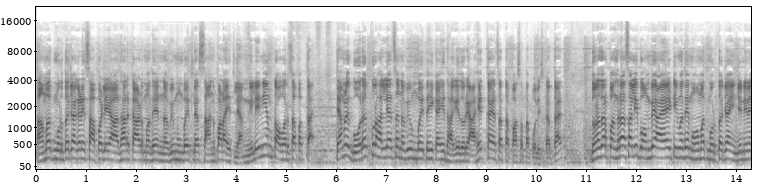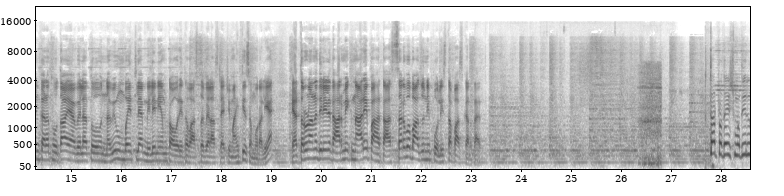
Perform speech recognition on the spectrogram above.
अहमद मुर्तजाकडे सापडलेल्या आधार कार्डमध्ये नवी मुंबईतल्या सानपाडा इथल्या मिलेनियम टॉवरचा पत्ता आहे. त्यामुळे गोरखपूर हल्ल्याचं नवी मुंबईतही काही धागेदोरे आहेत का याचा तपास आता पोलीस करतायत. दोन हजार पंधरा साली बॉम्बे आय आय टीमध्ये मोहम्मद मुर्तजा इंजिनिअरिंग करत होता. यावेळेला तो नवी मुंबईतल्या मिलेनियम टॉवर इथं वास्तव्याला असल्याची माहिती समोर आली आहे. या तरुणानं दिलेले धार्मिक नारे पाहता सर्व बाजूनी पोलीस तपास करतायत. उत्तर प्रदेशमधील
